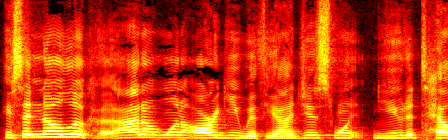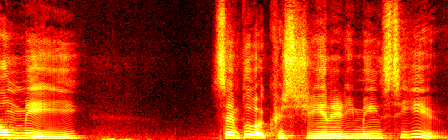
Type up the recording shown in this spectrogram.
he said, No, look, I don't want to argue with you. I just want you to tell me simply what Christianity means to you.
